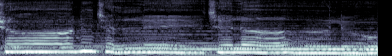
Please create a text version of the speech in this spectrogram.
शान जल्ले जलाल हो।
